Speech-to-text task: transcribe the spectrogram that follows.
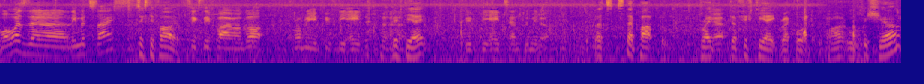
What was the limit size? 65. 65. I got probably 58. 58. 58 centimeter. Let's step up, break Yeah. the 58 record. All right, we'll fish here.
